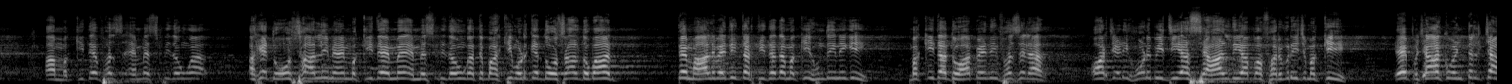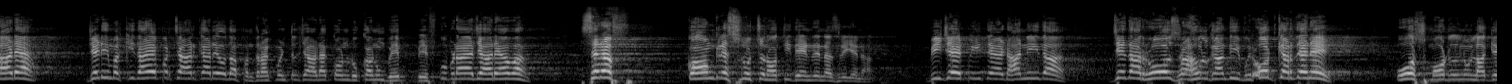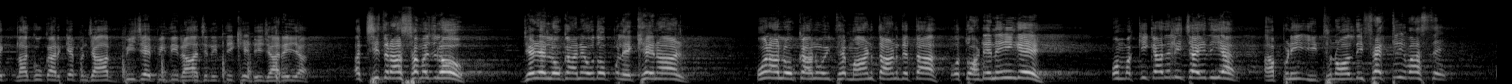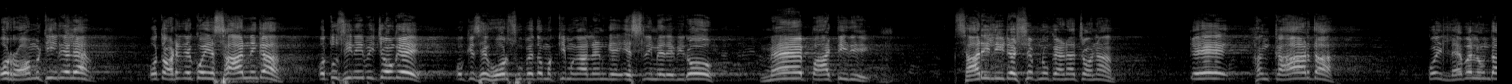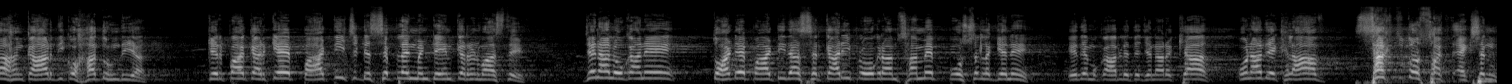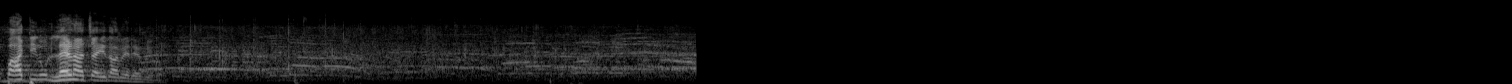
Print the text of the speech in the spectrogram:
ਆ ਮੱਕੀ ਤੇ ਫਸ ਐਮਐਸਪੀ ਦਊਂਗਾ। ਅਖੇ 2 ਸਾਲ ਲਈ ਮੈਂ ਮੱਕੀ ਤੇ ਮੈਂ ਐਮਐਸਪੀ ਦਊਂਗਾ ਤੇ ਬਾਕੀ ਮੁੜ ਕੇ 2 ਸਾਲ ਤੋਂ ਬਾਅਦ ਤੇ ਮਾਲਵੇ ਦੀ ਧਰਤੀ ਤੇ ਤਾਂ ਮੱਕੀ ਹੁੰਦੀ ਨਹੀਂਗੀ ਮੱਕੀ ਤਾਂ ਦੁਆਬੇ ਦੀ ਫਸਲ ਆ। ਔਰ ਜਿਹੜੀ ਹੁਣ ਬੀਜੀ ਆ, ਸਿਆਲ ਦੀ ਆਪਾਂ ਫਰਵਰੀ ਚ ਮੱਕੀ, ਇਹ 50 ਕੁਇੰਟਲ ਝਾੜ ਆ। ਜਿਹੜੀ ਮੱਕੀ ਦਾ ਇਹ ਪ੍ਰਚਾਰ ਕਰ ਰਿਹਾ, ਉਹਦਾ 15 ਕੁਇੰਟਲ ਚਾੜਾ ਕੌਣ ਲੋਕਾਂ ਨੂੰ ਬੇ- ਬੇਵਕੂਫ ਬਣਾਇਆ ਜਾ ਰਿਹਾ ਵਾ? ਸਿਰਫ ਕਾਂਗਰਸ ਨੂੰ ਚੁਣੌਤੀ ਦੇਣ ਦੇ ਨਜ਼ਰੀਏ ਨਾਲ। ਬੀਜੇਪੀ ਤੇ ਅਡਾਨੀ ਦਾ, ਜਿਹਦਾ ਰੋਜ਼ ਰਾਹੁਲ ਗਾਂਧੀ ਵਿਰੋਧ ਕਰਦੇ ਨੇ, ਉਸ ਮਾਡਲ ਨੂੰ ਲਾਗੇ ਲਾਗੂ ਕਰਕੇ ਪੰਜਾਬ ਬੀਜੇਪੀ ਦੀ ਰਾਜਨੀਤੀ ਖੇਡੀ ਜਾ ਰਹੀ ਆ। ਅੱਛੀ ਤਰ੍ਹਾਂ ਸਮਝ ਲਓ, ਜਿਹੜੇ ਲੋਕਾਂ ਨੇ ਉਦੋਂ ਭੁਲੇਖੇ ਨਾਲ ਉਹਨਾਂ ਲੋਕਾਂ ਨੂੰ ਇੱਥੇ ਮਾਣ ਤਾਣ ਦਿੱਤਾ, ਉਹ ਤੁਹਾਡੇ ਨਹੀਂ ਗਏ ਉਹ ਮੱਕੀ ਕਾਹਦੇ ਲਈ ਚਾਹੀਦੀ ਆ? ਆਪਣੀ ਈਥਨੋਲ ਦੀ ਫੈਕਟਰੀ ਵਾਸਤੇ। ਉਹ ਰॉ ਮਟੀਰੀਅਲ ਆ। ਉਹ ਤੁਹਾਡੇ ਤੇ ਕੋਈ ਆਸਾਨ ਨਹੀਂਗਾ ਉਹ ਤੁਸੀਂ ਨਹੀਂ ਬੀਜੋਗੇ। ਉਹ ਕਿਸੇ ਹੋਰ ਸੂਬੇ ਤੋਂ ਮੱਕੀ ਮੰਗਾ ਲੈਣਗੇ। ਇਸ ਲਈ ਮੇਰੇ ਵੀਰੋ, ਮੈਂ ਪਾਰਟੀ ਦੀ ਸਾਰੀ ਲੀਡਰਸ਼ਿਪ ਨੂੰ ਕਹਿਣਾ ਚਾਹੁੰਦਾ ਕਿ ਹੰਕਾਰ ਦਾ ਕੋਈ ਲੈਵਲ ਹੁੰਦਾ, ਹੰਕਾਰ ਦੀ ਕੋਈ ਹੱਦ ਹੁੰਦੀ ਆ। ਕਿਰਪਾ ਕਰਕੇ ਪਾਰਟੀ 'ਚ ਡਿਸਪਲਿਨ ਮੇਨਟੇਨ ਕਰਨ ਵਾਸਤੇ ਜਿਨ੍ਹਾਂ ਲੋਕਾਂ ਨੇ ਤੁਹਾਡੇ ਪਾਰਟੀ ਦਾ ਸਰਕਾਰੀ ਪ੍ਰੋਗਰਾਮ ਸਾਹਮਣੇ ਪੋਸਟਰ ਲੱਗੇ ਨੇ, ਇਹਦੇ ਮੁਕਾਬਲੇ ਤੇ ਜਿਨ੍ਹਾਂ ਰੱਖਿਆ, ਉਹਨਾਂ ਦੇ ਖਿਲਾਫ ਸਖਤ ਤੋਂ ਸਖਤ ਐਕਸ਼ਨ ਪਾਰਟੀ ਨੂੰ ਲੈਣਾ ਚਾਹੀਦਾ ਮੇਰੇ ਵੀਰੋ।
